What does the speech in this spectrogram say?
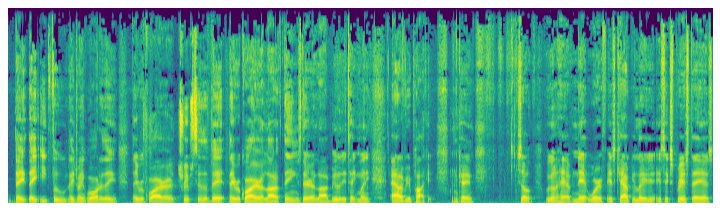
They they eat food, they drink water, they they require trips to the vet, they require a lot of things. They're a liability. to take money out of your pocket. Okay. So we're gonna have net worth. It's calculated. It's expressed as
